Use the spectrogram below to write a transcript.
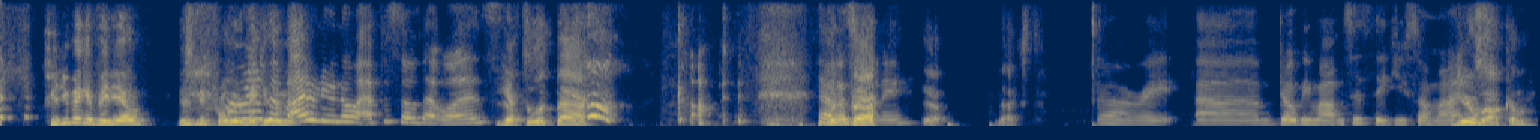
Could you make a video? This is before we were making them. I don't even know what episode that was. You have to look back. Oh, God, that Look was back. funny. Yep. Next. All right. Um, Dobie Mom says, thank you so much. You're welcome.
